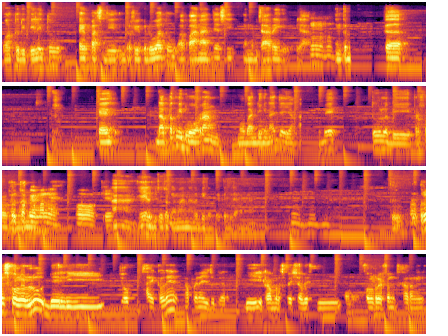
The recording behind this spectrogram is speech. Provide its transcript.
waktu dipilih tuh eh pas di interview kedua tuh apaan aja sih yang mau dicari gitu ya Hmm, hmm. yang kedua ke kayak dapat nih dua orang mau bandingin aja yang A B itu lebih perform yang Cocok mana yang mana ya? Oh, Oke. ah ya lebih cocok yang mana lebih kompetitif yang mana Hmm, hmm, hmm. tuh Nah, terus kalau lu daily job cycle-nya ngapain aja tuh Gar? Di e-commerce specialist di Full Raven sekarang ini?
